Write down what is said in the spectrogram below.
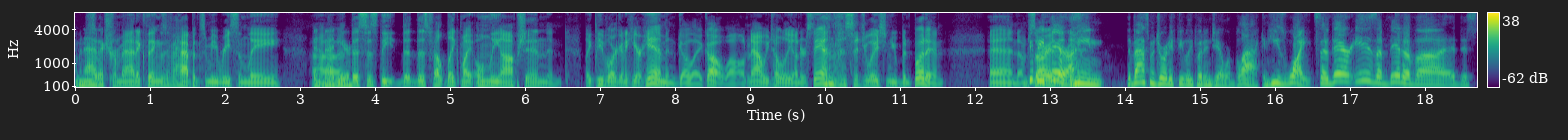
I'm an Some addict. traumatic things have happened to me recently. Been a bad Uh, year." This is the, the this felt like my only option, and like people are gonna hear him and go like, "Oh, well, now we totally understand the situation you've been put in." And I'm to sorry. fair, that, I mean, the vast majority of people he put in jail were black, and he's white, so there is a bit of a dis-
